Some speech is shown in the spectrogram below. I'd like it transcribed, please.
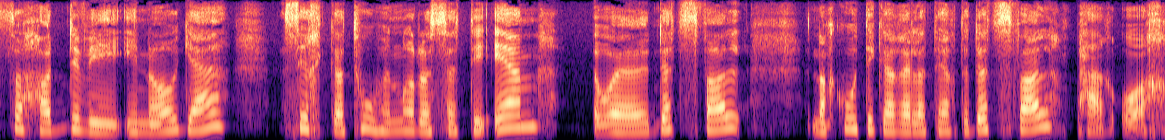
så hadde vi i Norge ca. 271 eh, dødsfall, narkotikarelaterte dødsfall per år.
